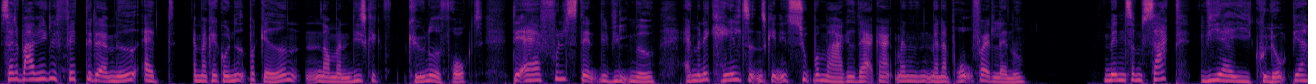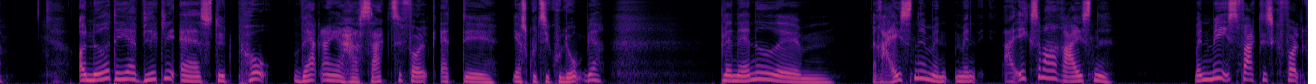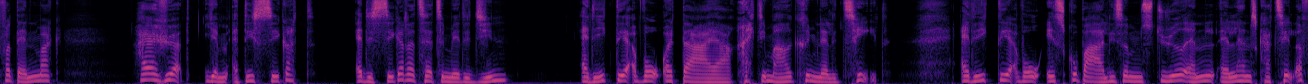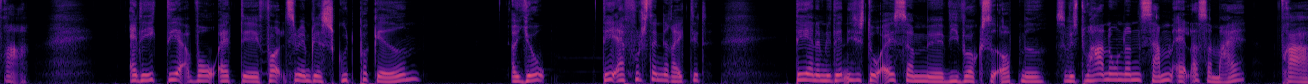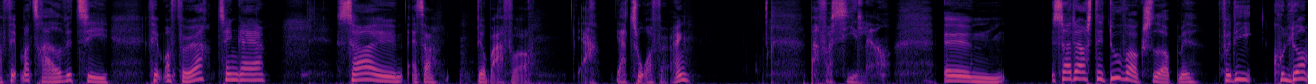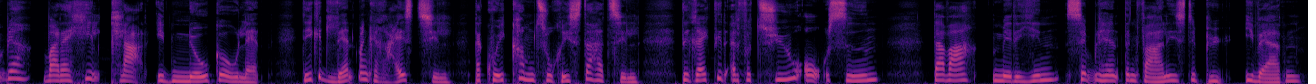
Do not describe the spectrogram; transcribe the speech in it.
Så er det bare virkelig fedt det der med, at, at man kan gå ned på gaden, når man lige skal købe noget frugt. Det er jeg fuldstændig vild med, at man ikke hele tiden skal ind i et supermarked, hver gang man, man har brug for et eller andet. Men som sagt, vi er i Colombia, og noget af det, jeg virkelig er stødt på, hver gang jeg har sagt til folk, at øh, jeg skulle til Colombia, blandt andet øh, rejsende, men, men nej, ikke så meget rejsende, men mest faktisk folk fra Danmark, har jeg hørt, jamen er det sikkert? Er det sikkert at tage til Medellin? Er det ikke der, hvor at der er rigtig meget kriminalitet? Er det ikke der, hvor Escobar ligesom styrede alle, hans karteller fra? Er det ikke der, hvor at øh, folk simpelthen bliver skudt på gaden? Og jo, det er fuldstændig rigtigt. Det er nemlig den historie, som øh, vi er vokset op med. Så hvis du har nogenlunde samme alder som mig, fra 35 til 45, tænker jeg, så, øh, altså, det var bare for, ja, jeg er 42, ikke? Bare for at sige et eller andet. Øhm, så er det også det, du voksede op med. Fordi Colombia var da helt klart et no-go-land. Det er ikke et land, man kan rejse til. Der kunne ikke komme turister hertil. Det er rigtigt, at for 20 år siden, der var Medellin simpelthen den farligste by i verden.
